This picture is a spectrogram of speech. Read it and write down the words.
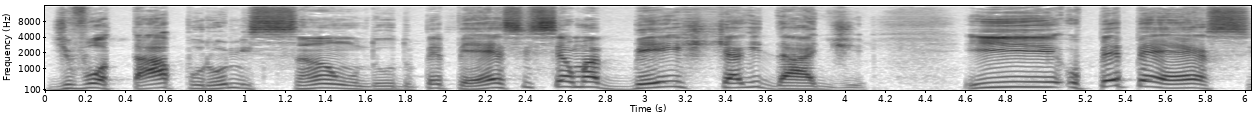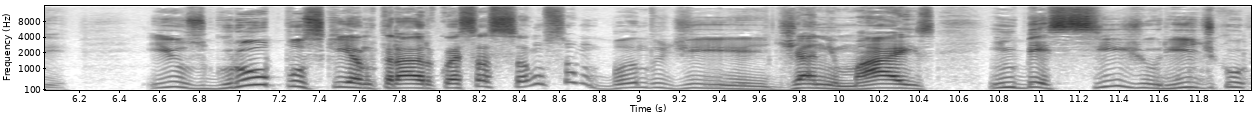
de votar por omissão do, do PPS, isso é uma bestialidade. E o PPS, e os grupos que entraram com essa ação são um bando de, de animais, imbecil jurídico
